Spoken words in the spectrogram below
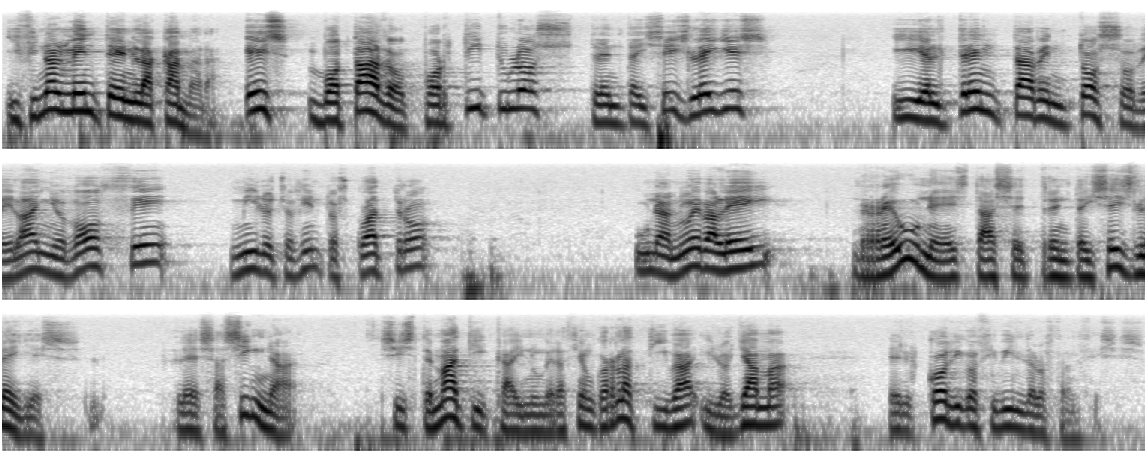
y finalmente en la Cámara. Es votado por títulos, 36 leyes, y el 30 ventoso del año 12, 1804, una nueva ley reúne estas 36 leyes, les asigna sistemática y numeración correlativa y lo llama el Código Civil de los franceses.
